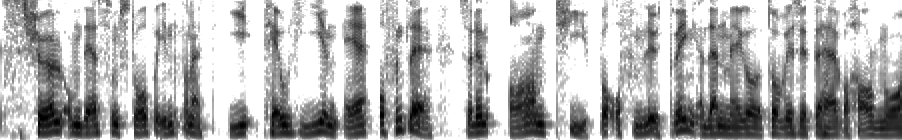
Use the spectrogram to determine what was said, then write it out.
selv om det som står på internett i teorien er offentlig, så er det en annen type offentlig ytring enn den meg og Torry sitter her og har nå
